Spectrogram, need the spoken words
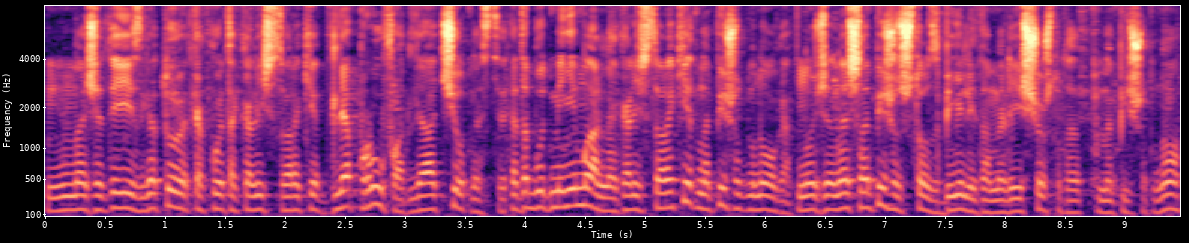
значит, и изготовят какой какое-то количество ракет для пруфа, для отчетности. Это будет минимальное количество ракет, напишут много. Ну, значит, напишут, что сбили там или еще что-то напишут. Но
